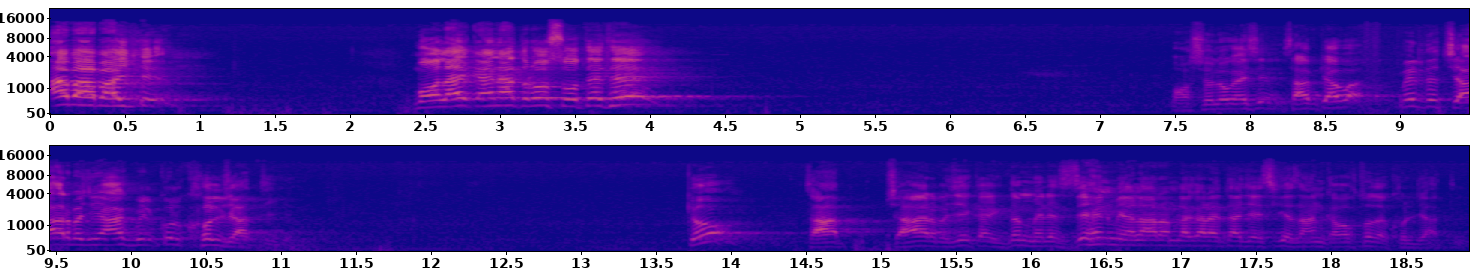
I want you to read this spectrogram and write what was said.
اب آپ آئیے۔ مولا کائنات روز سوتے تھے۔ بہت سے لوگ ایسے صاحب، کیا ہوا؟ میری تو چار بجے آنکھ بالکل کھل جاتی ہے۔ کیوں؟ صاحب، چار بجے کا ایک دم میرے ذہن میں الارم لگا رہتا ہے، جیسی اذان کا وقت ہوتا ہے، کھل جاتی ہے۔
